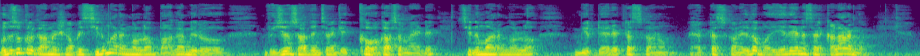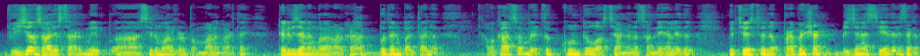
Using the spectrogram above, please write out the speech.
బుధ శుక్రుల కాంబినేషన్ కాబట్టి సినిమా రంగంలో బాగా మీరు విజయం సాధించడానికి ఎక్కువ అవకాశాలు ఉన్నాయండి. సినిమా రంగంలో మీరు డైరెక్టర్స్ గాను యాక్టర్స్ గాను ఏదో ఏదైనా సరే కళారంగం విజయం సాధిస్తారు. మీ సినిమాలు కూడా బ్రహ్మాండం కడితే టెలివిజన్ రంగంలో కూడా అద్భుతమైన ఫలితాలు. అవకాశం వెతుక్కుంటూ వస్తాయన్న సందేహం లేదు. మీరు చేస్తున్న ప్రొఫెషన్ బిజినెస్ ఏదైనా సరే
